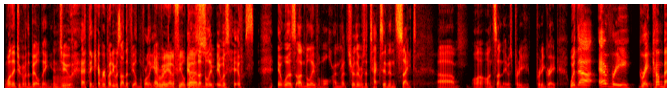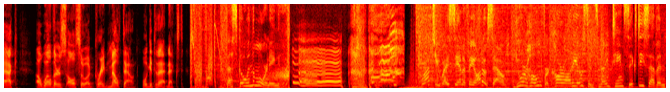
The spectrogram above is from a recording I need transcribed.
one they took over the building, and two, I think everybody was on the field before the game. Mm-hmm. Everybody It had a field It was unbelievable. It was it was it was unbelievable. I'm not sure there was a Texan in sight. Um, on, on Sunday, it was pretty pretty great. With uh, every great comeback, uh, well, there's also a great meltdown. We'll get to that next. Fescoe in the morning. Brought to you by Santa Fe Auto Sound, your home for car audio since 1967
